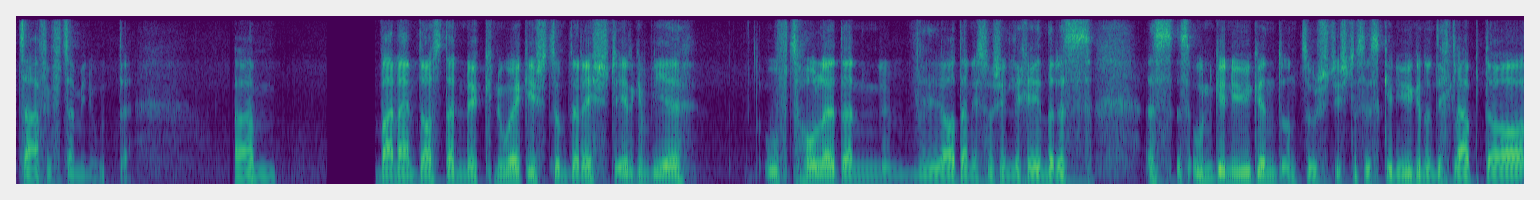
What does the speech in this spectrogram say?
10, 15 Minuten. Ähm, wenn einem das dann nicht genug ist, um den Rest irgendwie aufzuholen, dann, ja, dann ist es wahrscheinlich eher ein, ein, ein ungenügend und sonst ist das ein genügend und ich glaube, da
